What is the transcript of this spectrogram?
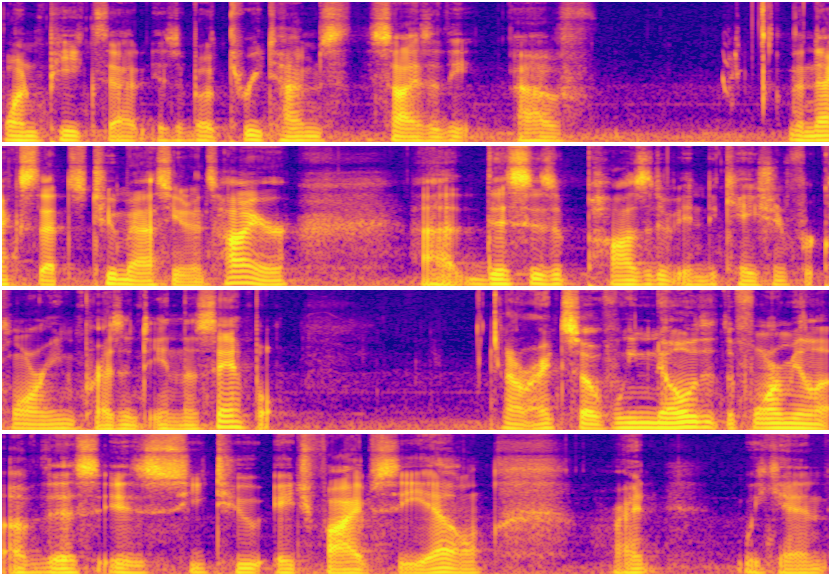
one peak that is about three times the size of the of the next that's two mass units higher, uh, this is a positive indication for chlorine present in the sample. All right, so if we know that the formula of this is C2H5Cl, right, we can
